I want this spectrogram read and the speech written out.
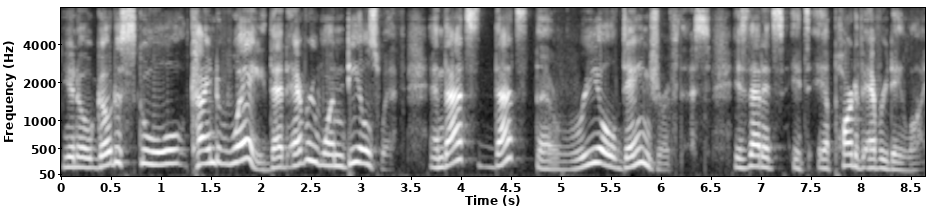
you know, go to school kind of way that everyone deals with, and that's that's the real danger of this is that it's it's a part of everyday life.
